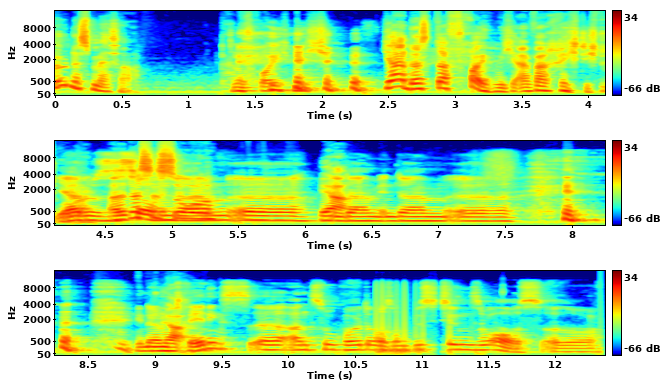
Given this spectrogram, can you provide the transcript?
schönes Messer, da freue ich mich. ja, das, da freue ich mich einfach richtig drüber. Ja, du siehst also das ist in so. deinem, äh, Ja. in deinem, in deinem, äh, in deinem Ja. Trainingsanzug heute auch so ein bisschen so aus. Also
